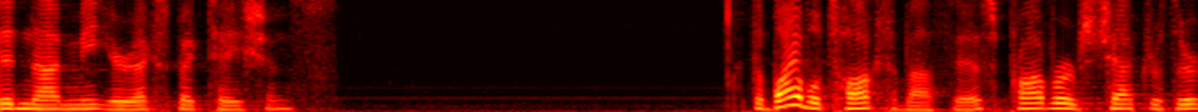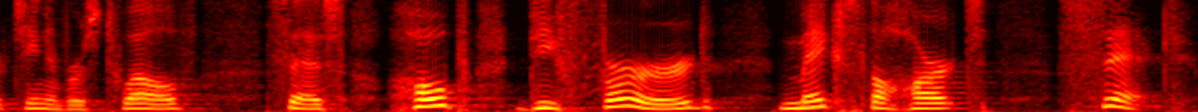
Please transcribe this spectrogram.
Did not meet your expectations? The Bible talks about this. Proverbs chapter 13 and verse 12 says, Hope deferred makes the heart sick.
